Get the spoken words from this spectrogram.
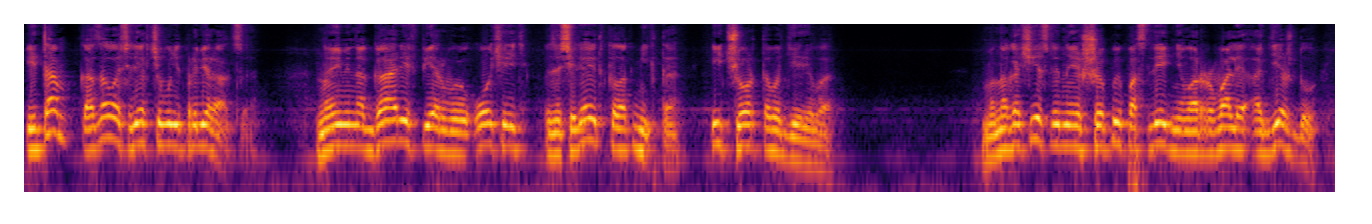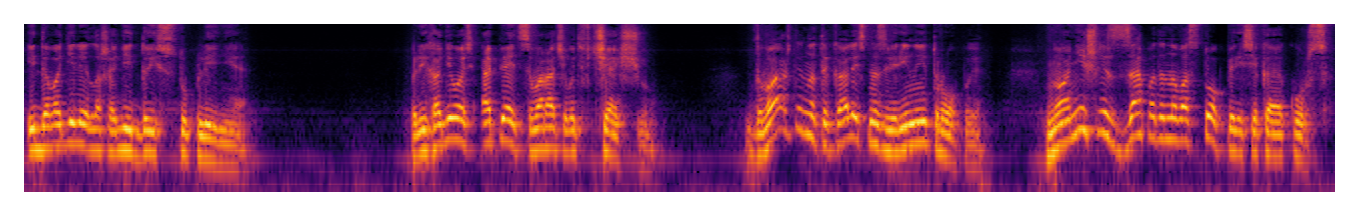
и там, казалось, легче будет пробираться. Но именно Гарри в первую очередь заселяют Калакмикта и чертово дерево. Многочисленные шипы последнего рвали одежду и доводили лошадей до исступления. Приходилось опять сворачивать в чащу. Дважды натыкались на звериные тропы. Но они шли с запада на восток, пересекая курс,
